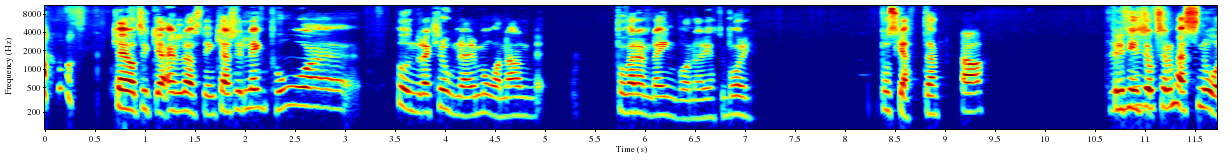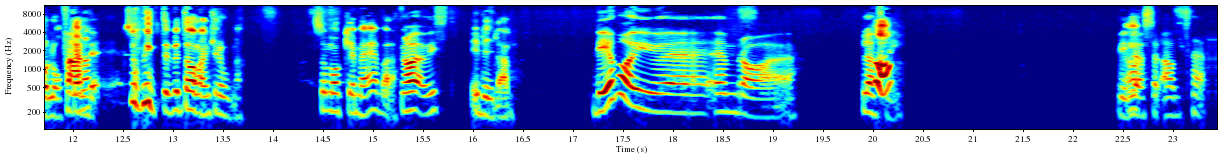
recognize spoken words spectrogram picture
Kan jag tycka en lösning. Kanske lägg på eh, 100 kronor i månaden på varenda invånare i Göteborg. På skatten. Ja. För det finns ju också de här snålåkarna det, som inte betalar en krona. Som åker med bara ja ja, visst. i bilen. Det var ju eh, en bra eh, lösning. Vi Ja. löser allt här. Tänk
